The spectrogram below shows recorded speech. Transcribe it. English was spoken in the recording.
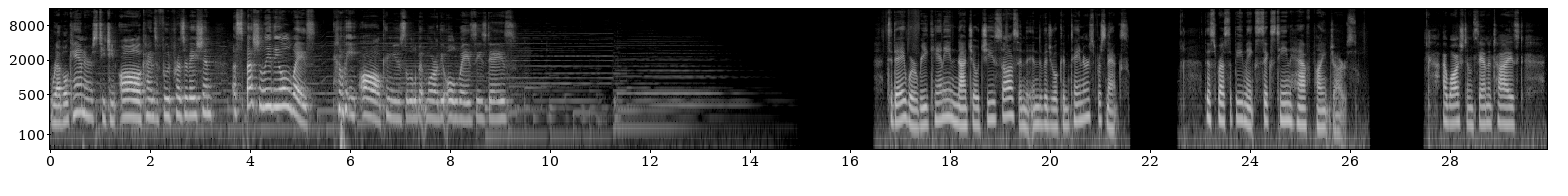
Rebel Canners teaching all kinds of food preservation, especially the old ways. We all can use a little bit more of the old ways these days. Today we're recanning nacho cheese sauce into individual containers for snacks. This recipe makes 16 half pint jars. I washed and sanitized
